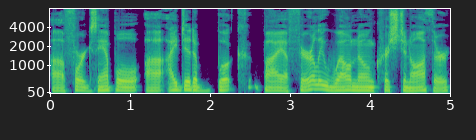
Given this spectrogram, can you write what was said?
Uh, for example, uh, I did a book by a fairly well known Christian author,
